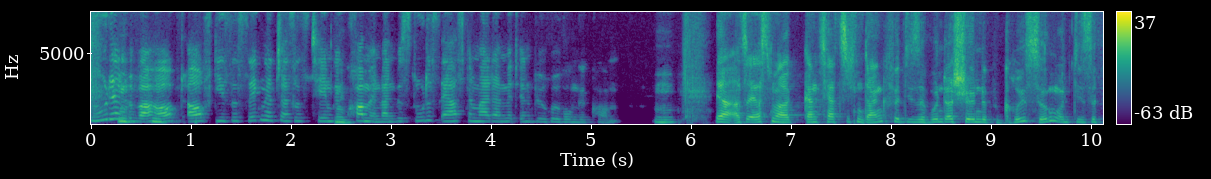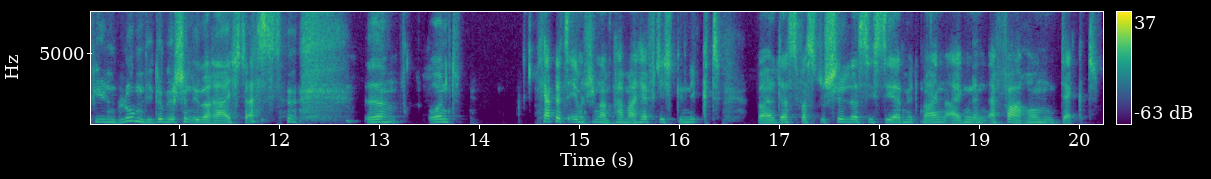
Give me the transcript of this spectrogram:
du denn überhaupt auf dieses Signature-System mhm. gekommen? Wann bist du das erste Mal damit in Berührung gekommen? Mhm. Ja, also erstmal ganz herzlichen Dank für diese wunderschöne Begrüßung und diese vielen Blumen, die du mir schon überreicht hast. Ähm, und ich habe jetzt eben schon ein paar Mal heftig genickt, weil das, was du schilderst, sich sehr mit meinen eigenen Erfahrungen deckt.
